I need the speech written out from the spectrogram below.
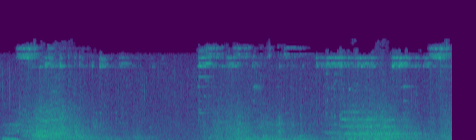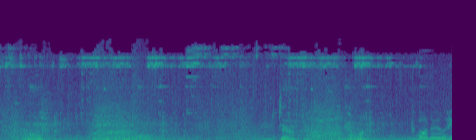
Down. Come on. Come on, Ellie.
